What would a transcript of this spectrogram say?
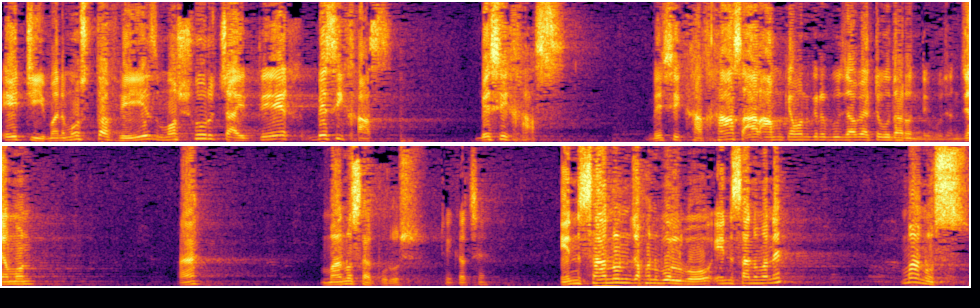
এইটি মানে মুস্তাফিজ মশহুর চাইতে বেশি খাস বেশি খাস বেশি খাস, আর আম কেমন করে বুঝাবে? একটা উদাহরণ দিয়ে বুঝেন। যেমন হ্যাঁ মানুষ আর পুরুষ, ঠিক আছে? ইনসানুন যখন বলব, ইনসান মানে মানুষ।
